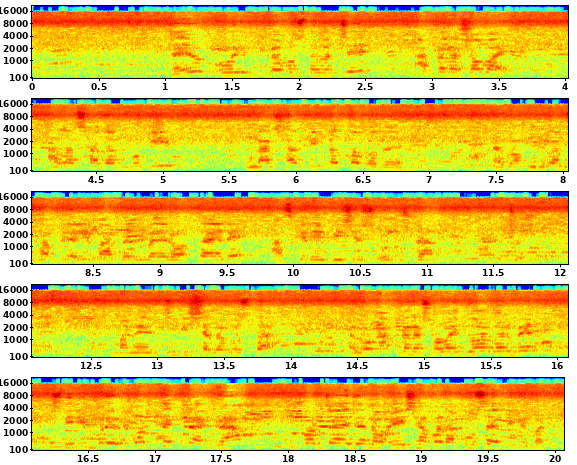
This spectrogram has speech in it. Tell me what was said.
যাই হোক, ওই ব্যবস্থা হচ্ছে, আপনারা সবাই আল্লাহ সাজান ফকির ওনার সার্বিক তত্ত্বাবধানে। এবং গোলাম সাবরি আলী পারভেজ ভাইয়ের অর্থায়নে আজকের এই বিশেষ অনুষ্ঠান মানে চিকিৎসা ব্যবস্থা। এবং আপনারা সবাই দোয়া করবেন, শ্রীপুরের প্রত্যেকটা গ্রাম পর্যায়ে যেন এই সেবাটা পৌঁছায় দিতে পারে।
